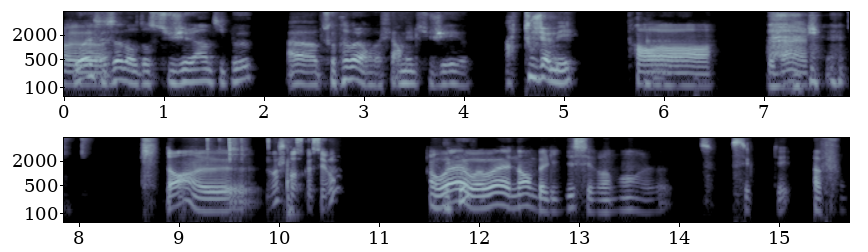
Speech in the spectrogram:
Ouais euh, c'est ça, dans, dans ce sujet-là un petit peu. Ah, parce qu'après voilà, on va fermer le sujet euh, à tout jamais. Oh, dommage. non, euh, Non, je pense que c'est bon. Ouais, cool. ouais, ouais, non, bah l'idée c'est vraiment euh, s'écouter à fond.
